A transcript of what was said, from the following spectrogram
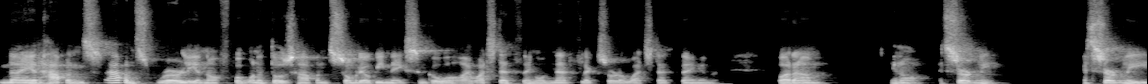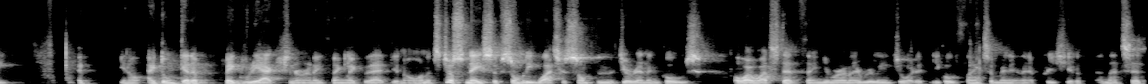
now it happens. It happens rarely enough, but when it does happen, somebody will be nice and go, "Oh, I watched that thing on Netflix," or "I watched that thing," and but um, you know, it's certainly, it's certainly, it, you know, I don't get a big reaction or anything like that, you know, and it's just nice if somebody watches something that you're in and goes, "Oh, I watched that thing, you were, and I really enjoyed it." You go, "Thanks a million, I appreciate it," and that's it.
